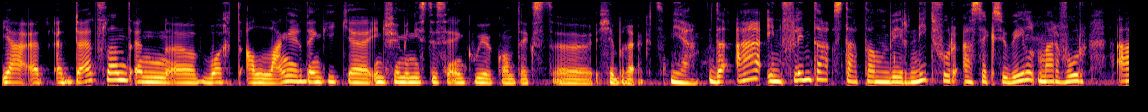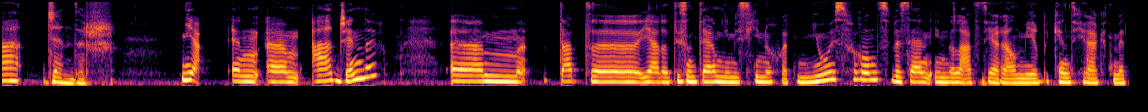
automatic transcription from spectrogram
ja, uit, uit, Duitsland en uh, wordt al langer, denk ik, uh, in feministische en queer context uh, gebruikt. Ja, de A in Flinta staat dan weer niet voor aseksueel, maar voor agender. Ja, En um, agender, um, dat, uh, ja, dat is een term die misschien nog wat nieuw is voor ons. We zijn in de laatste jaren al meer bekend geraakt met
